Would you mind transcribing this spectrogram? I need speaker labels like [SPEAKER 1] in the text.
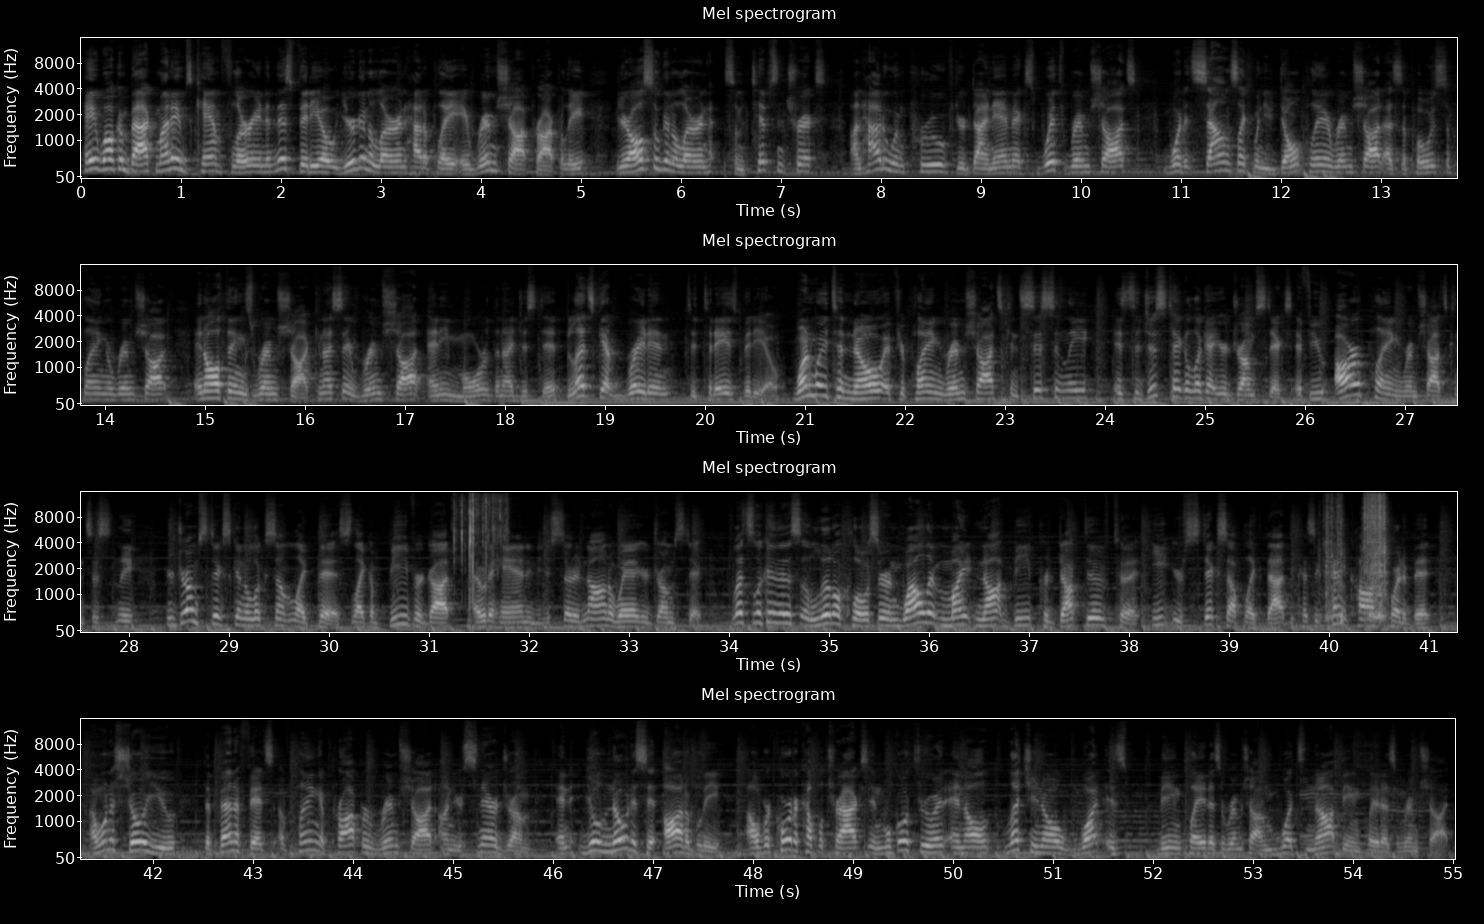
[SPEAKER 1] Hey, welcome back. My name is Cam Fleury, and in this video, you're gonna learn how to play a rim shot properly. You're also gonna learn some tips and tricks on how to improve your dynamics with rim shots, what it sounds like when you don't play a rim shot as opposed to playing a rim shot, and all things rim shot. Can I say rim shot any more than I just did? Let's get right into today's video. One way to know if you're playing rim shots consistently is to just take a look at your drumsticks. If you are playing rim shots consistently, your drumstick's gonna look something like this, like a beaver got out of hand and you just started gnawing away at your drumstick. Let's look at this a little closer, and while it might not be productive to eat your sticks up like that because it can cost quite a bit, I wanna show you the benefits of playing a proper rim shot on your snare drum. And you'll notice it audibly. I'll record a couple tracks and we'll go through it and I'll let you know what is being played as a rim shot and what's not being played as a rim shot.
